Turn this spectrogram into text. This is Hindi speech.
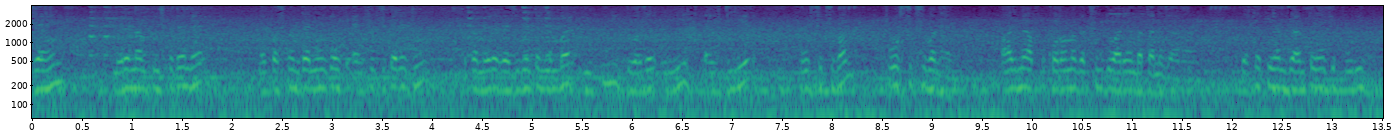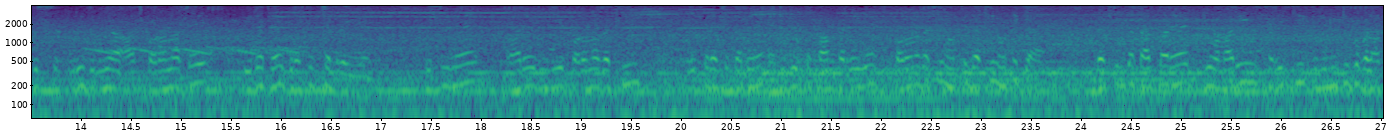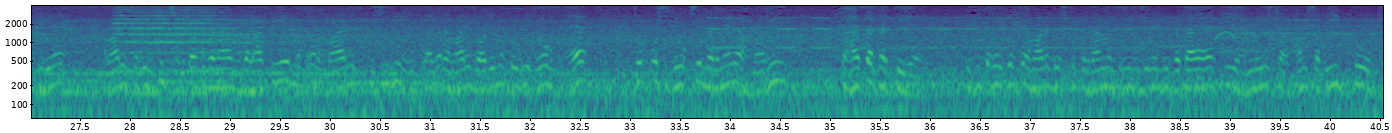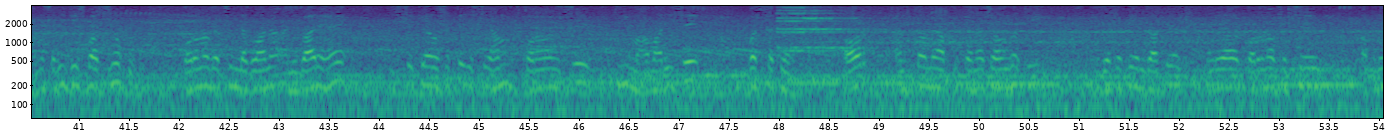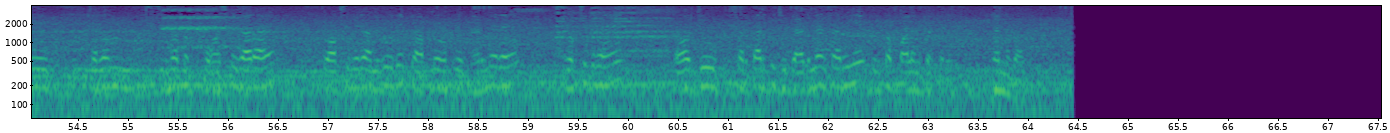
जय हिंद, मेरा नाम पीयूष पटेल है। मैं पचपन बटालियन का एक एन सी कैडेट हूँ तथा मेरा रेजिमेंटल नंबर यू पी दो हज़ार उन्नीस S D A four six one four six one है। आज मैं आपको कोरोना वैक्सीन के बारे में बताने जा रहा हूँ। जैसा कि हम जानते हैं कि पूरी विश्व, पूरी दुनिया आज कोरोना से पीड़ित है, ग्रसित चल रही है। इसी में हमारे लिए कोरोना वैक्सीन एक तरह से कर रहे हैं एटीट्यूड का काम कर रही है। कोरोना वैक्सीन होती वैक्सीन होती क्या? है वैक्सीन का तात्पर्य है जो हमारी शरीर की इम्यूनिटी को बढ़ाती है हमारी शरीर की क्षमता को बना, बढ़ाती है। मतलब हमारे किसी भी अगर हमारी बॉडी में कोई भी रोग है तो उस रोग से लड़ने में हमारी सहायता करती है। इसी तरीके से हमारे देश के प्रधानमंत्री जी ने भी बताया है कि हमें हम सभी को, हम सभी देशवासियों को कोरोना वैक्सीन लगवाना अनिवार्य है, जिससे क्या हो सकता है, जिससे हम कोरोना से, की महामारी से बच सकें। और अंततः मैं आपको कहना चाहूँगा कि जैसा कि हम जानते हैं, पूरा कोरोना फिर से अपने चरम सीमा पर पहुँचने जा रहा है। तो आपसे मेरा अनुरोध है कि आप लोग अपने घर में रहें, सुरक्षित रहें और जो सरकार की जो गाइडलाइंस आ रही है, उनका पालन करते रहें। धन्यवाद।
